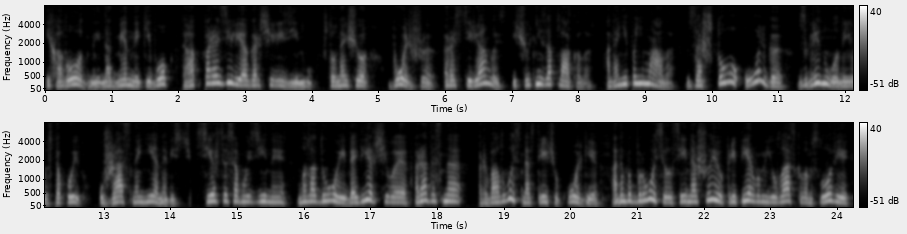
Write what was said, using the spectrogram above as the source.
и холодный, надменный кивок так поразили и огорчили Зину, что она еще больше растерялась и чуть не заплакала. Она не понимала, за что Ольга взглянула на нее с такой ужасной ненавистью. Сердце самой Зины, молодое и доверчивое, радостно рвалось навстречу к Ольге, она бы бросилась ей на шею при первом ее ласковом слове,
